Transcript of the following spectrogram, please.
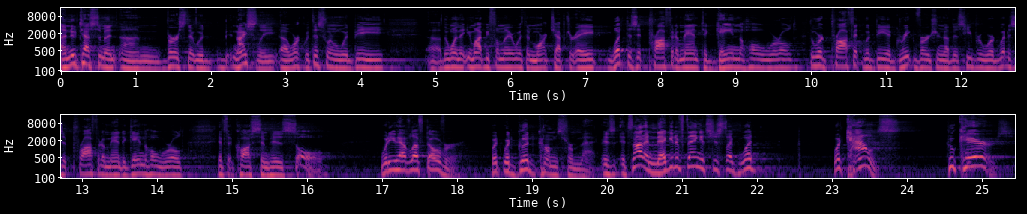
A New Testament um, verse that would nicely uh, work with this one would be uh, the one that you might be familiar with in Mark chapter 8. What does it profit a man to gain the whole world? The word profit would be a Greek version of this Hebrew word. What does it profit a man to gain the whole world if it costs him his soul? What do you have left over? What, what good comes from that? It's, it's not a negative thing, it's just like what, what counts? Who cares?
